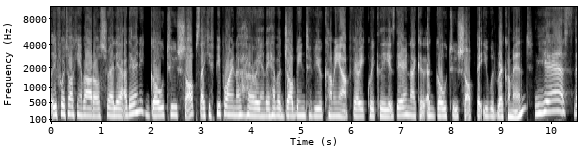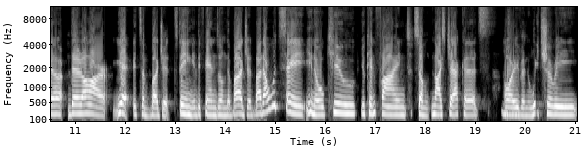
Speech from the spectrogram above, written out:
if we're talking about Australia, are there any go to shops? Like if people are in a hurry and they have a job interview coming up very quickly, is there like a, a go to shop that you would recommend? Yes, there, there are. Yeah, it's a budget thing. It depends on the budget. But I would say, you know, Cue, you can find some nice jackets, Mm-hmm. or even witchery.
